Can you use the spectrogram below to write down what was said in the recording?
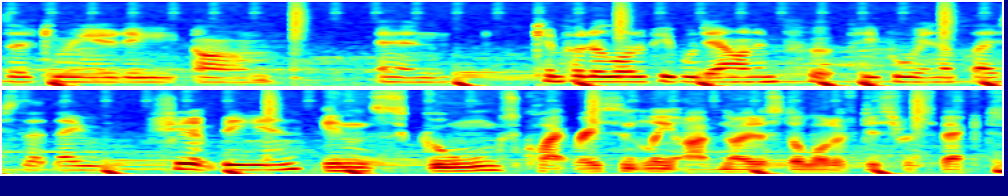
the community um, and can put a lot of people down and put people in a place that they shouldn't be in. In schools, quite recently, I've noticed a lot of disrespect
